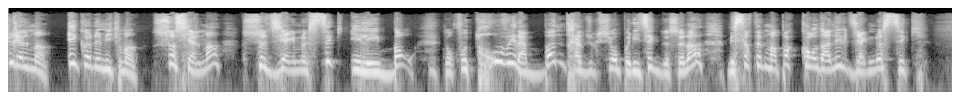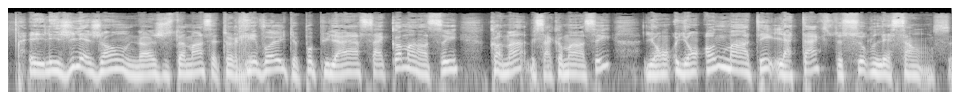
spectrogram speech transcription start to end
culturellement, économiquement, socialement, ce diagnostic, il est bon. Donc, faut trouver la bonne traduction politique de cela, mais certainement pas condamner le diagnostic. Et les Gilets jaunes, là, justement, cette révolte populaire, ça a commencé comment? Mais ben, ça a commencé, ils ont, ils ont augmenté la taxe sur l'essence.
